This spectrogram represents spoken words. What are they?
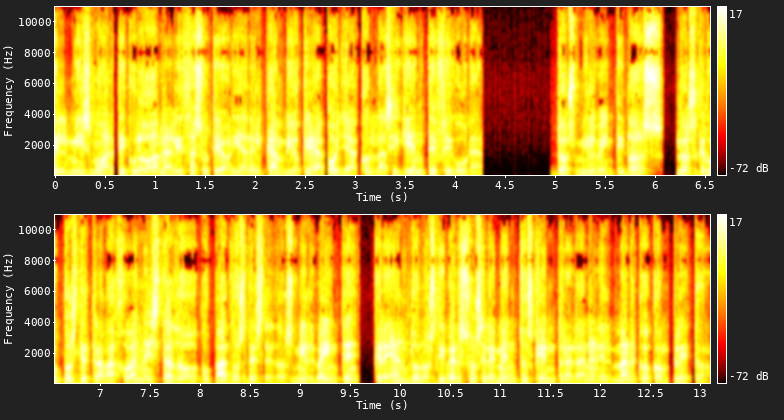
El mismo artículo analiza su teoría del cambio que apoya con la siguiente figura. 2022, los grupos de trabajo han estado ocupados desde 2020, creando los diversos elementos que entrarán en el marco completo.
